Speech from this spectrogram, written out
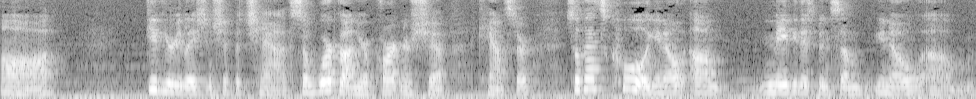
ah, give your relationship a chance. So work on your partnership, Cancer. So that's cool, you know. Um, maybe there's been some, you know, um,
